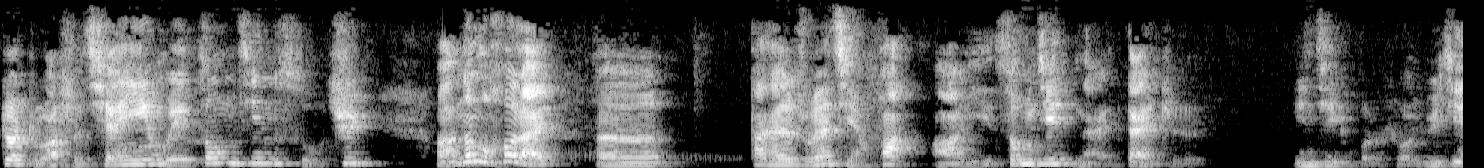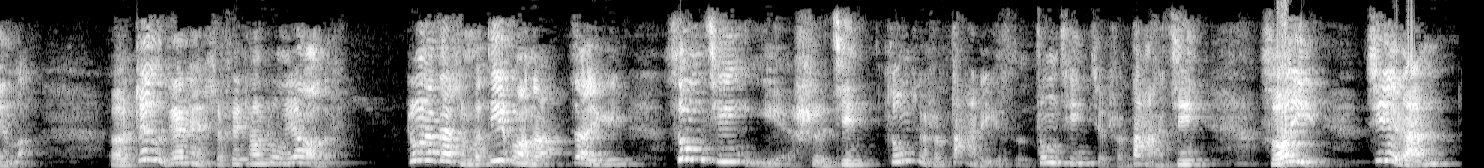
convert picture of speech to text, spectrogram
这主要是前因为宗金所聚啊。那么后来呃，大家就逐渐简化啊，以宗金来代指阴茎或者说玉茎了。呃，这个概念是非常重要的。重要在什么地方呢？在于宗金也是金，宗就是大的意思，宗金就是大金。所以，既然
